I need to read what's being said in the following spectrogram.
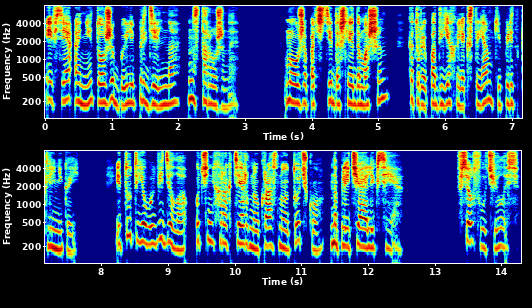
и все они тоже были предельно насторожены. Мы уже почти дошли до машин, которые подъехали к стоянке перед клиникой. И тут я увидела очень характерную красную точку на плече Алексея. Все случилось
